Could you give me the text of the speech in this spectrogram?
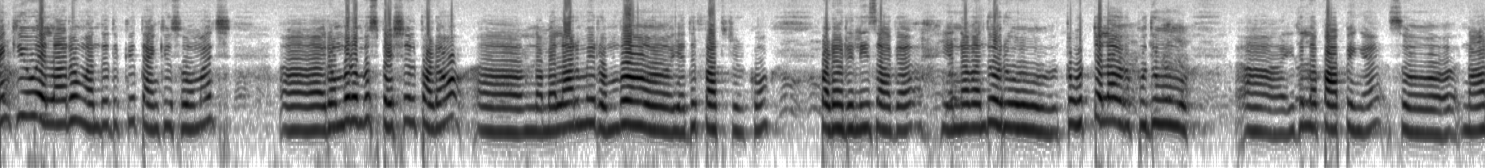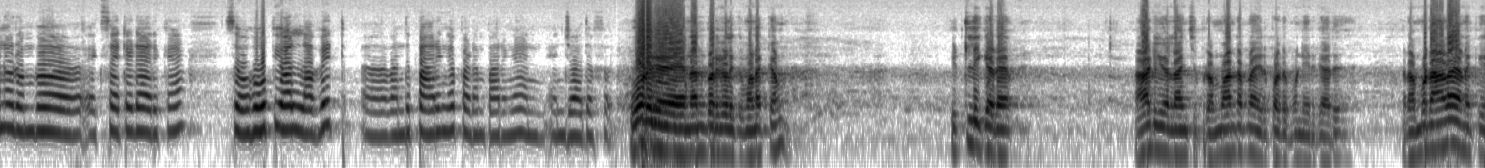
தேங்க்யூ எல்லாரும் வந்ததுக்கு தேங்க்யூ ஸோ மச் ரொம்ப ரொம்ப ஸ்பெஷல் படம். நம்ம எல்லாருமே ரொம்ப எதிர்பார்த்துட்டு இருக்கோம். படம் ரிலீஸ் ஆக. என்னை வந்து ஒரு டோட்டலாக ஒரு புது இதில் பார்ப்பீங்க. ஸோ நானும் ரொம்ப எக்ஸைட்டடாக இருக்கேன். So hope you all love it வந்து பாருங்க படம் பாருங்க அண்ட் என்ஜாய் த ஃபுல் ஊடக நண்பர்களுக்கு வணக்கம். இட்லி கடை ஆடியோ லான்ச் பிரம்மாண்டமாக ஏற்பாடு பண்ணியிருக்காரு. ரொம்ப நாளாக எனக்கு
